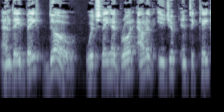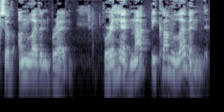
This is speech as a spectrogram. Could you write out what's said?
and they baked dough which they had brought out of Egypt into cakes of unleavened bread. For it had not become leavened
